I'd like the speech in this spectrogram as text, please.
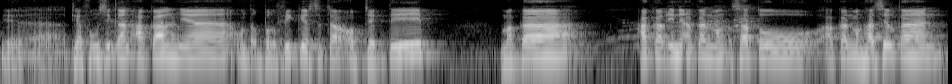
ya, dia fungsikan akalnya untuk berpikir secara objektif maka akal ini akan satu akan menghasilkan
